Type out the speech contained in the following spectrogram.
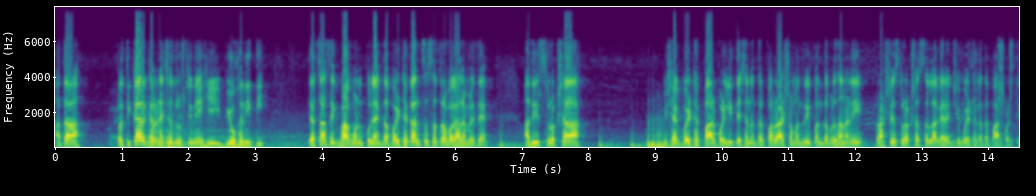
आता प्रतिकार करण्याच्या दृष्टीने ही व्यूहनीती त्याचाच एक भाग म्हणून पुन्हा एकदा बैठकांचं सत्र बघायला मिळतंय. आधी सुरक्षा विषयक बैठक पार पडली त्याच्यानंतर परराष्ट्र मंत्री पंतप्रधान आणि राष्ट्रीय सुरक्षा सल्लागार यांची बैठक आता पार पडते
